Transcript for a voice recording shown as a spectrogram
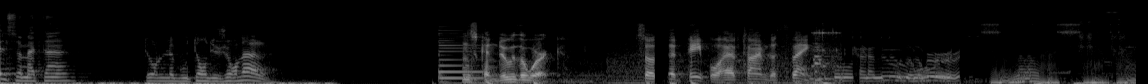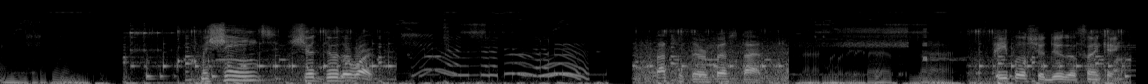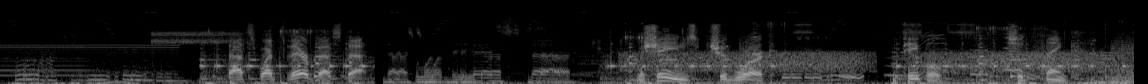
nouvelles ce matin Tourne le bouton du journal. can do the work. so that people have time to think. Machines should do the work. That's what they're best at. People should do the thinking. That's what they're best at. That's what the best at. Machines should work. People should think.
